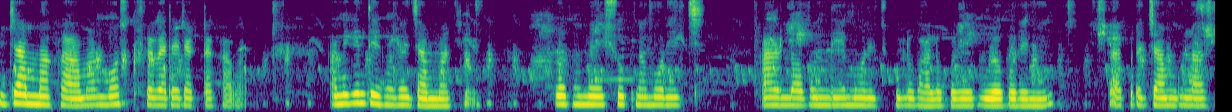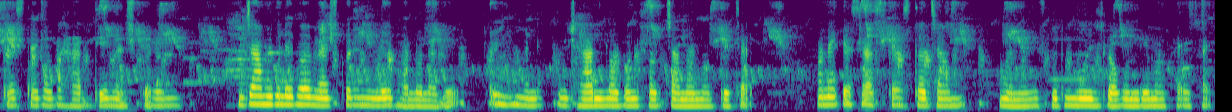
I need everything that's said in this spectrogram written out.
জাম মাখা আমার মোস্ট ফেভারিট একটা খাবার। আমি কিন্তু এভাবে জাম মাখি। প্রথমে শুকনো মরিচ আর লবণ দিয়ে মরিচগুলো ভালো করে গুঁড়ো করে নিই। তারপরে জামগুলো আস্তে আস্তে এভাবে হাত দিয়ে ম্যাশ করে নিই। জামগুলো এভাবে ম্যাশ করে নিলেই ভালো লাগে। মানে ঝাল, লবণ সব জামের মধ্যে যায়। অনেকে আছে আস্তে আস্তে জাম মানে শুধু মরিচ, লবণ দিয়ে মাখায় খায়।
